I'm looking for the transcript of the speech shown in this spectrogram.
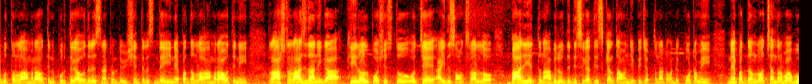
ప్రభుత్వంలో అమరావతిని పూర్తిగా వదిలేసినటువంటి విషయం తెలిసిందే. ఈ నేపథ్యంలో అమరావతిని రాష్ట్ర రాజధానిగా కీరోలు పోషిస్తూ వచ్చే ఐదు సంవత్సరాల్లో భారీ ఎత్తున అభివృద్ధి దిశగా తీసుకెళ్తామని చెప్పి చెప్తున్నటువంటి కూటమి నేపథ్యంలో చంద్రబాబు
